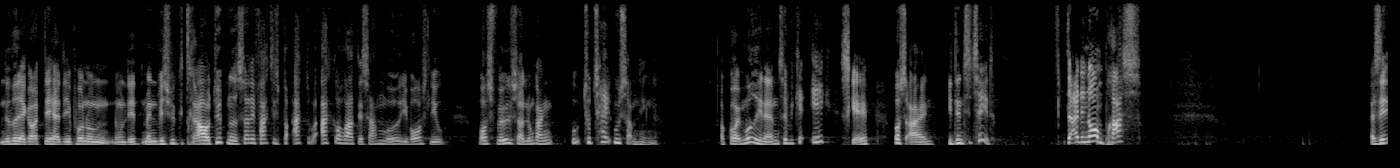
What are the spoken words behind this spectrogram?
Nu ved jeg godt, det her det er på nogle, nogle lidt, men hvis vi drager dybt ned, så er det faktisk på akkurat det samme måde i vores liv. Vores følelser er nogle gange totalt usammenhængende og går imod hinanden, så vi kan ikke skabe vores egen identitet. Der er et enormt pres. Altså,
